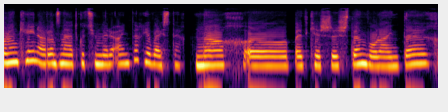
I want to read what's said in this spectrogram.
Որոնք էին առանձնահատկությունները այնտեղ եւ այստեղ։ Նախ պետք է շեշտեմ, որ այնտեղ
